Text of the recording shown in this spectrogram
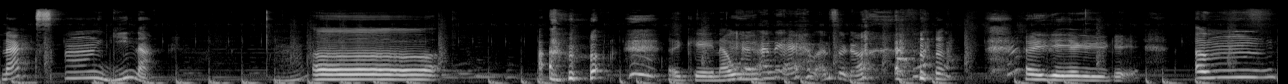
Next, mm, Gina. Uh, okay, now we. I think I have answered now. okay, okay, okay. Um.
